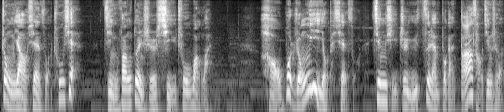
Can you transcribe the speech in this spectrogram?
重要线索出现，警方顿时喜出望外。好不容易有的线索，惊喜之余自然不敢打草惊蛇，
